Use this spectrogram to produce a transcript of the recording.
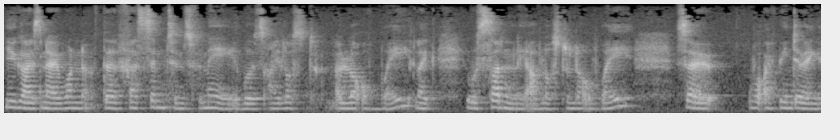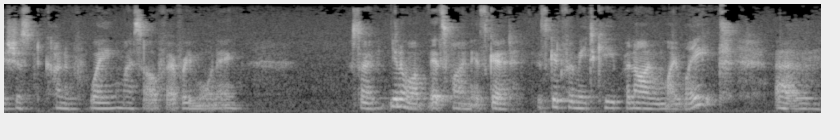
you guys know one of the first symptoms for me was I lost a lot of weight like it was suddenly I've lost a lot of weight. So what I've been doing is just kind of weighing myself every morning. So you know what? It's fine. It's good. It's good for me to keep an eye on my weight. Um,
